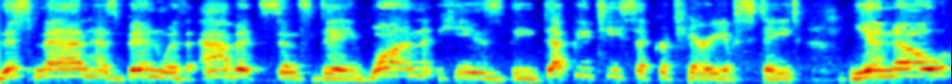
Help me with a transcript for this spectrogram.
This man has been with Abbott since day one. He is the Deputy Secretary of State. You know,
